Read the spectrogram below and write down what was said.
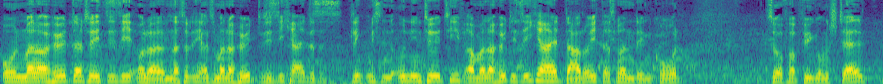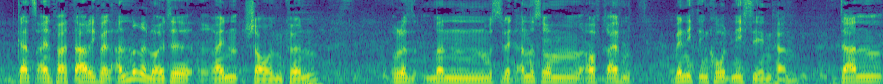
Und man erhöht natürlich die Sicherheit, oder natürlich, also man erhöht die Sicherheit, das ist, klingt ein bisschen unintuitiv, aber man erhöht die Sicherheit dadurch, dass man den Code zur Verfügung stellt. Ganz einfach dadurch, weil andere Leute reinschauen können. Oder man muss vielleicht andersrum aufgreifen, wenn ich den Code nicht sehen kann, dann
